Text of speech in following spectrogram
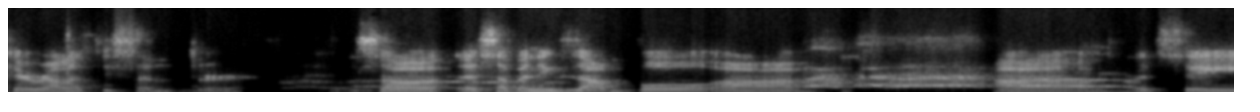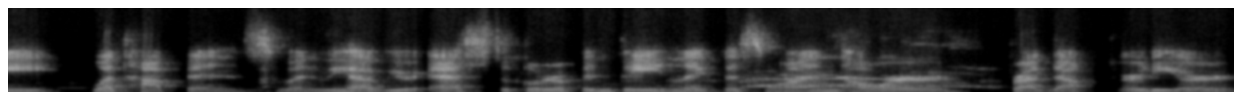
chirality center. So let's have an example. Uh, uh, let's say what happens when we have your S-2-chloropentane like this one, our product earlier.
